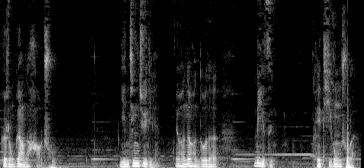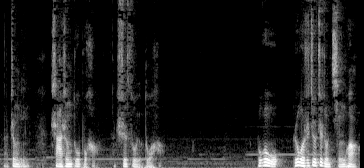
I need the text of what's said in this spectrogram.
各种各样的好处，引经据典，有很多很多的例子可以提供出来啊，证明杀生多不好，吃素有多好。不过我如果是就这种情况，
